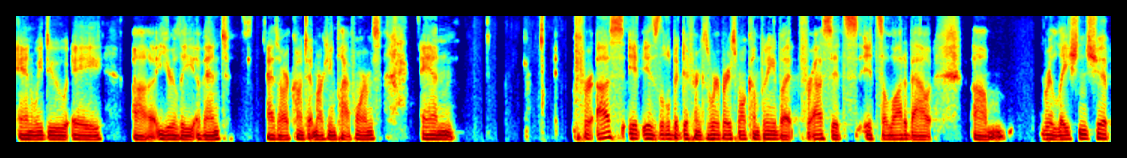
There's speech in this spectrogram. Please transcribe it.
and we do a uh, yearly event as our content marketing platforms, and for us it is a little bit different because we're a very small company but for us it's it's a lot about um, relationship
